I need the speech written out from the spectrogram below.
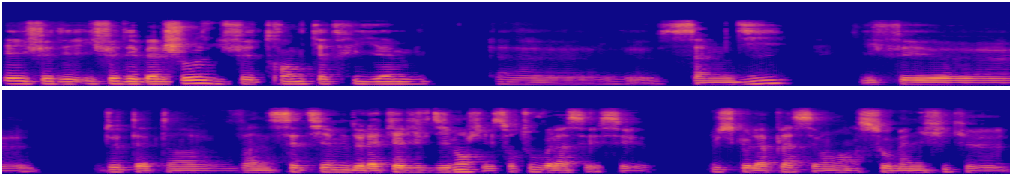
Et il fait, des, il fait des belles choses, il fait 34e samedi, il fait deux têtes, 27e hein, de la qualif dimanche, et surtout, voilà, c'est plus que la place, c'est vraiment un saut magnifique euh,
